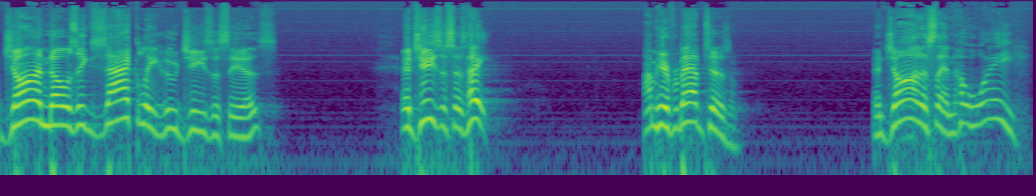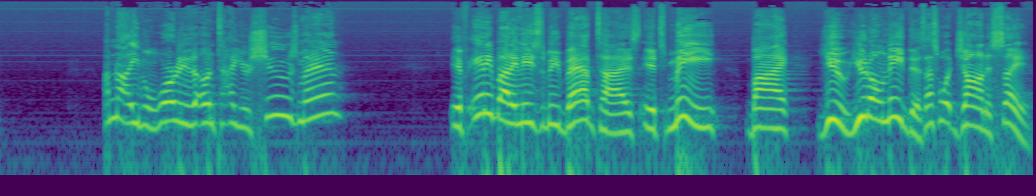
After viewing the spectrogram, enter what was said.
John knows exactly who Jesus is. And Jesus says, Hey, I'm here for baptism. And John is saying, No way. I'm not even worthy to untie your shoes, man. If anybody needs to be baptized, it's me by you. You don't need this. That's what John is saying.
